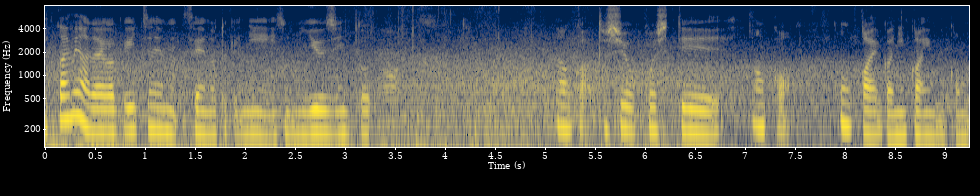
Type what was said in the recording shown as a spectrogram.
1回目は大学1年生の時にその友人となんか年を越してなんか今回が2回目かも。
